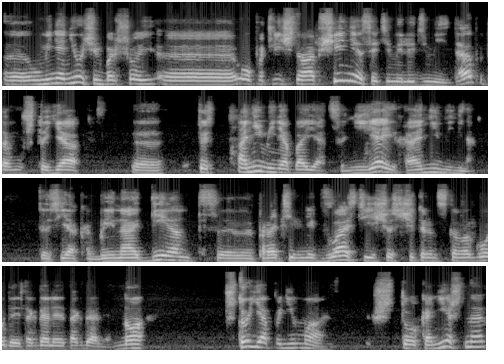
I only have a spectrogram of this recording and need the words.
э, у меня не очень большой э, опыт личного общения с этими людьми, да, потому что я Э, то есть они меня боятся, не я их, а они меня. То есть я как бы иноагент, э, противник власти еще с 2014 года и так далее, и так далее. Но что я понимаю? Что, конечно,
